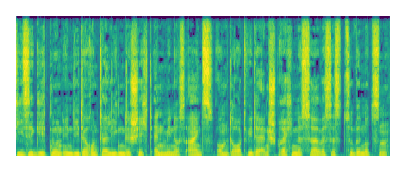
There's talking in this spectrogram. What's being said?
Diese geht nun in die darunterliegende Schicht n-1, um dort wieder entsprechende Services zu benutzen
